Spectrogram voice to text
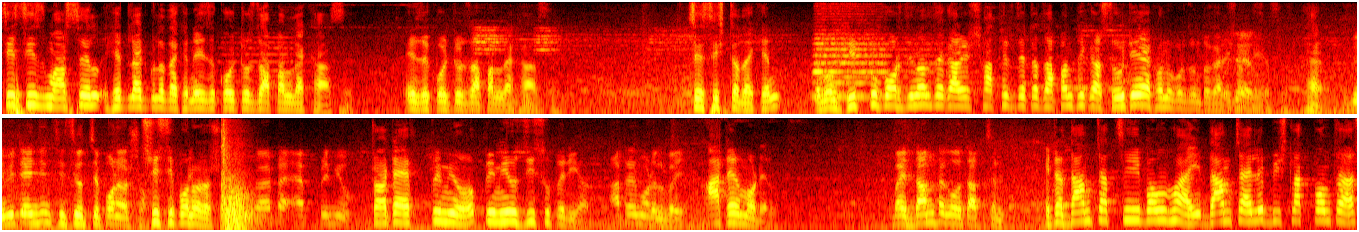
সিসিস মার্সেল হেডলাইটগুলো দেখেন। এই যে কৈটোর জাপান লেখা আছে। এই যে কৈটোর জাপান লেখা আছে। চেসিসটা দেখেন। এবং হিটপ্রুফ অরিজিনাল যে গাড়ির সাথে যেটা জাপান থেকে আসছে ওইটাই এখনও পর্যন্ত গাড়ির ওইটাই সাথে আছে। হ্যাঁ। ডিভিটি ইঞ্জিন সিসি হচ্ছে পনেরোশো। সিসি পনেরোশো। টয়োটা অ্যাপ Premio Toyota F Premio Premio G superior আটের মডেল ভাই। আটের মডেল ভাই দামটা কত চাচ্ছেন? এটা দাম চাচ্ছি বাবু ভাই দাম চাইলে বিশ লাখ পঞ্চাশ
